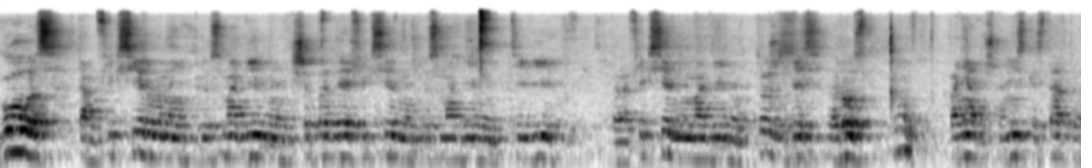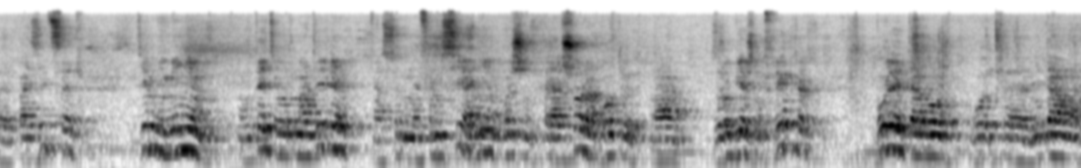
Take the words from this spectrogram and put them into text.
голос там фиксированный плюс мобильный, ШПД фиксированный плюс мобильный, ТВ фиксированный мобильный, тоже здесь рост, ну, понятно, что низкая стартовая позиция, тем не менее, вот эти вот модели, особенно FMC, они очень хорошо работают на зарубежных рынках. Более того, вот э, недавно,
